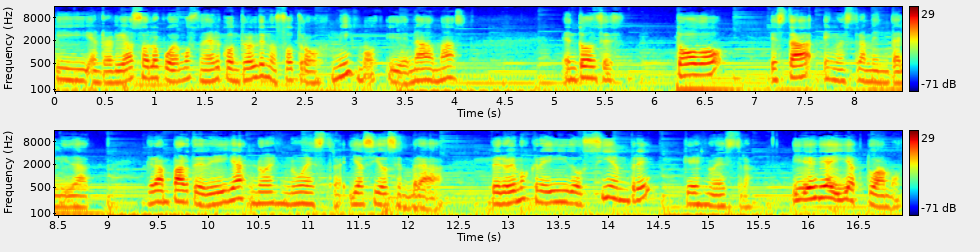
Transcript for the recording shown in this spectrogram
Y en realidad solo podemos tener el control de nosotros mismos y de nada más. Entonces, todo está en nuestra mentalidad. Gran parte de ella no es nuestra y ha sido sembrada, pero hemos creído siempre que es nuestra. Y desde ahí actuamos.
